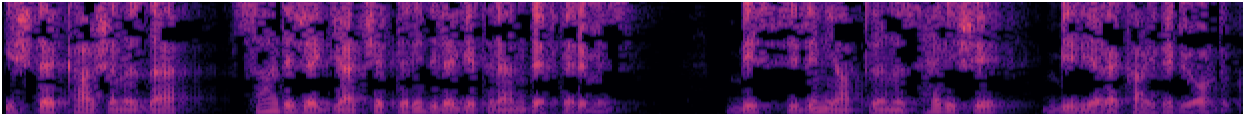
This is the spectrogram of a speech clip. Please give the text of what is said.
İşte karşınızda sadece gerçekleri dile getiren defterimiz. Biz sizin yaptığınız her işi bir yere kaydediyorduk.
